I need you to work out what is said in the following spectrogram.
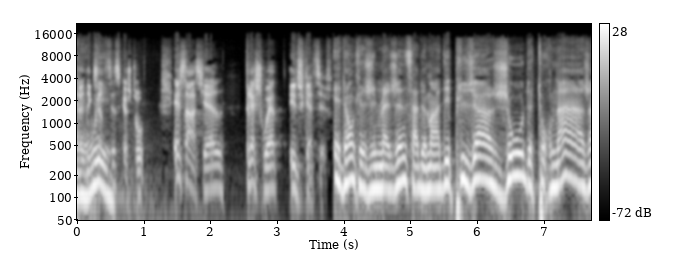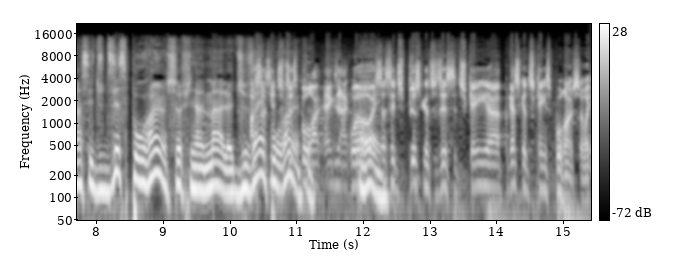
ben un exercice que je trouve essentiel très chouette, éducatif. Et donc, j'imagine, ça a demandé plusieurs jours de tournage. Hein? C'est du 10 pour 1, ça, finalement, là, du 20 ah, ça, c'est du 10 pour 1, exact. Ouais, ah ouais. ça, c'est du plus que tu dis. C'est du 15, euh, presque du 15 pour 1, ça, oui.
